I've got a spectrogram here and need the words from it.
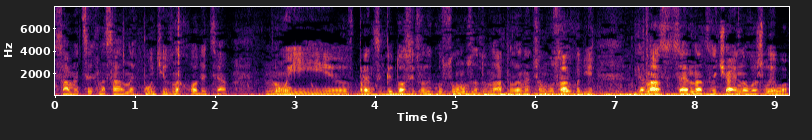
саме цих населених пунктів знаходиться. Ну і в принципі досить велику суму задонатили на цьому заході. Для нас це надзвичайно важливо.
